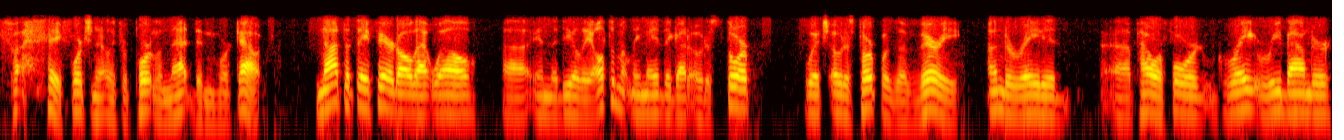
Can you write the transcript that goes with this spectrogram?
hey, fortunately for Portland, that didn't work out. Not that they fared all that well uh, in the deal they ultimately made. They got Otis Thorpe, which Otis Thorpe was a very underrated uh, power forward, great rebounder.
